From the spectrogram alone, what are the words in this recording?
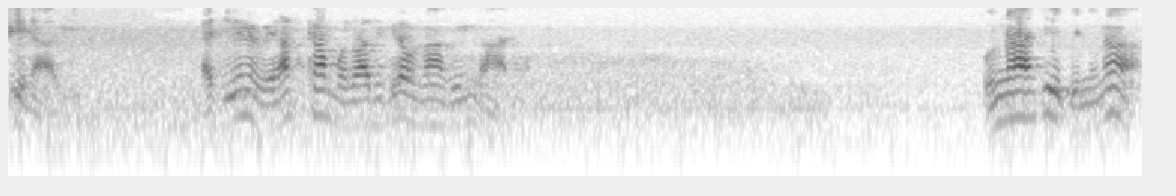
කෙනාගේ ඇති වෙන වෙනස්කම් මොනවද කියලා උන්වහන්සේගෙන් අහනවා. උන්වහන්සේ පෙන්නනවා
